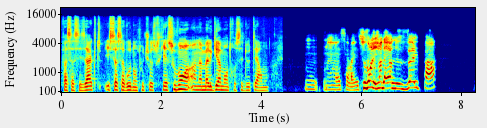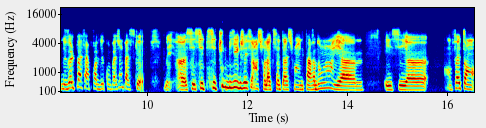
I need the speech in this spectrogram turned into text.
face à ses actes. Et ça, ça vaut dans toute chose, parce qu'il y a souvent un, amalgame entre ces deux termes. Mmh, c'est vrai. Souvent, les gens d'ailleurs ne veulent pas ne veulent pas faire preuve de compassion parce que mais euh, c'est tout le billet que j'ai fait hein, sur l'acceptation et le pardon et, euh, et c'est euh, en fait, en,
